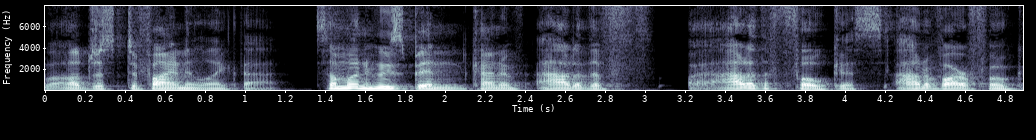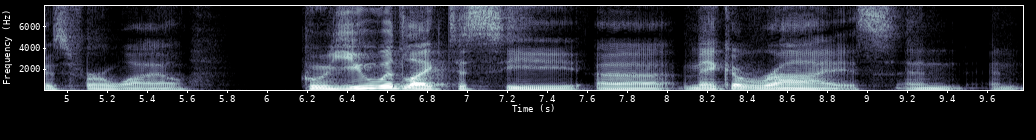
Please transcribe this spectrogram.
I'll just define it like that. Someone who's been kind of out of the f- out of the focus, out of our focus for a while, who you would like to see uh, make a rise and and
